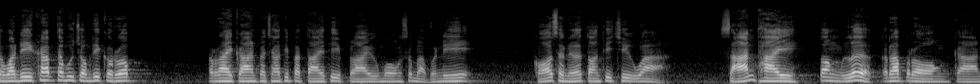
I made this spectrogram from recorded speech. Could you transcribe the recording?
สวัสดีครับท่านผู้ชมที่เคารพรายการประชาธิปไตยที่ปลายอุโมงค์สำหรับวันนี้ ขอเสนอตอนที่ชื่อว่าศาลไทยต้องเลิกรับรองการ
